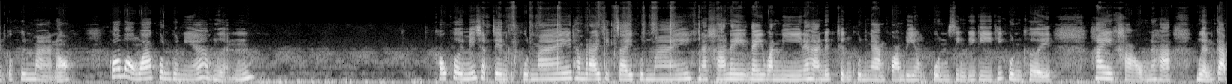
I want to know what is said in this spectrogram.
ษก็ขึ้นมาเนาะก็มองว่าคนคนนี้เหมือน เขาเคยไม่ชัดเจนกับคุณไหมทำร้ายจิตใจคุณไหมนะคะ ในในวันนี้นะคะ นึกถึงคุณงามความดีของคุณสิ่งดีๆ ที่คุณเคยให้เขานะคะ เหมือนกับ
